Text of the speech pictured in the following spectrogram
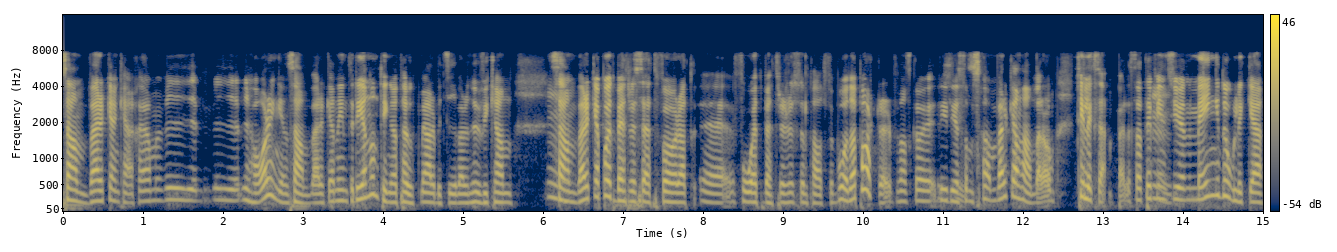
samverkan kanske, ja, men vi, vi, vi har ingen samverkan. Är inte det någonting att ta upp med arbetsgivaren hur vi kan Mm. samverka på ett bättre sätt för att eh, få ett bättre resultat för båda parter? För man ska, det är det som samverkan handlar om till exempel. Så att det Mm. finns ju en mängd olika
